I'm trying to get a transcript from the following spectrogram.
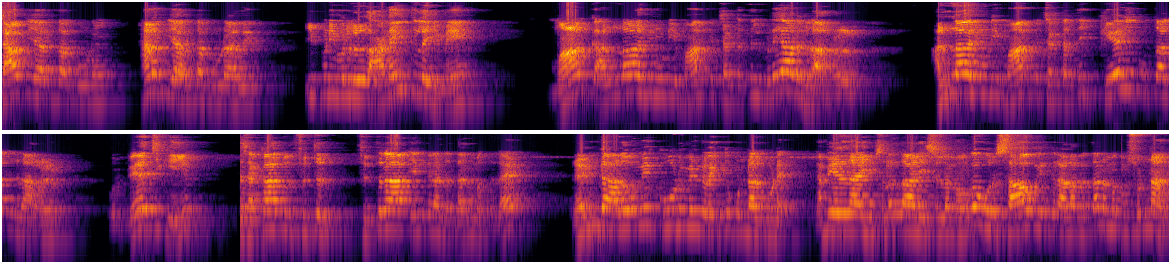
ஷாஃபியா இருந்தால் கூடும். ஹனபியா இருந்தால் கூடாது. இப்படி இவர்கள் அனைத்திலையுமே மார்க் அல்லாஹினுடைய மார்க்க சட்டத்தில் விளையாடுகிறார்கள். அல்லாஹினுடைய மார்க்க சட்டத்தை கேலி கூத்தாக்குகிறார்கள். ஒரு பேச்சுக்கு சக்காத்துல் ஃபித்ர் ஃபித்ரா என்கிற அந்த தர்மத்தில் ரெண்டு அளவுமே கூடும் என்று வைத்துக் கொண்டால் கூட நபிகள் நாயகம் ஸல்லல்லாஹு அலைஹி அவங்க ஒரு சாவு என்கிற அளவை தான் நமக்கு சொன்னாங்க.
